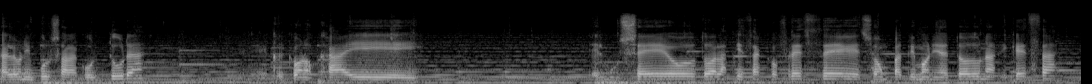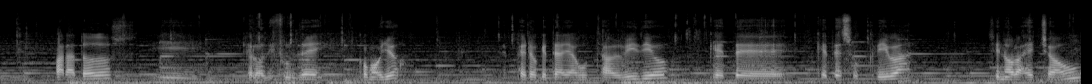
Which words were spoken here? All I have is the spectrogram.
darle un impulso a la cultura, eh, que conozcáis el museo, todas las piezas que ofrece, son patrimonio de todo, una riqueza para todos y que lo disfrutéis como yo. Espero que te haya gustado el vídeo, que te, que te suscribas si no lo has hecho aún,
